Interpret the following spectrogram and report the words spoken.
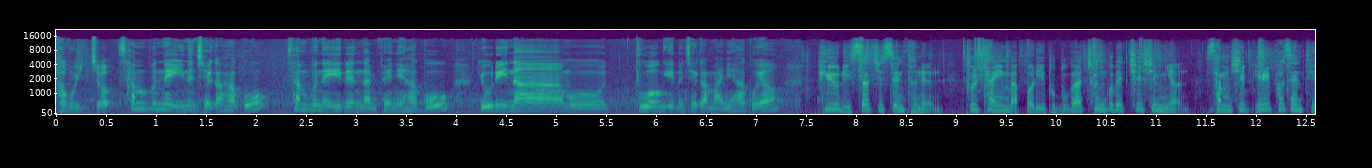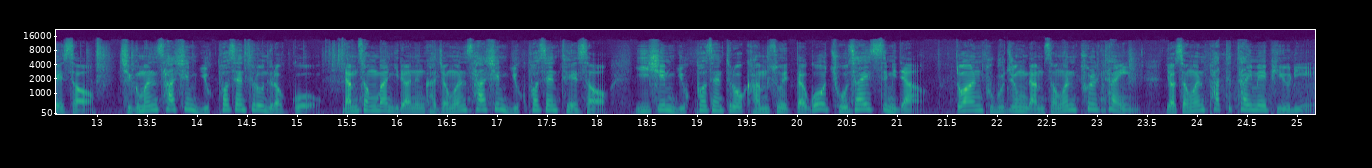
하고 있죠. 3분의 2는 제가 하고 3분의 1은 남편이 하고 요리나 뭐 부엌 일은 제가 많이 하고요. 퓨 리서치 센터는 풀타임 맞벌이 부부가 1970년 31%에서 지금은 46%로 늘었고 남성만 일하는 가정은 46%에서 26%로 감소했다고 조사했습니다. 또한 부부 중 남성은 풀타임, 여성은 파트타임의 비율이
